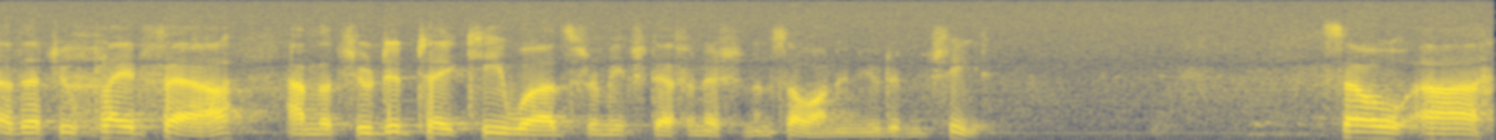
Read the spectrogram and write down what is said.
uh, that you played fair and that you did take key words from each definition and so on, and you didn't cheat. So uh,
